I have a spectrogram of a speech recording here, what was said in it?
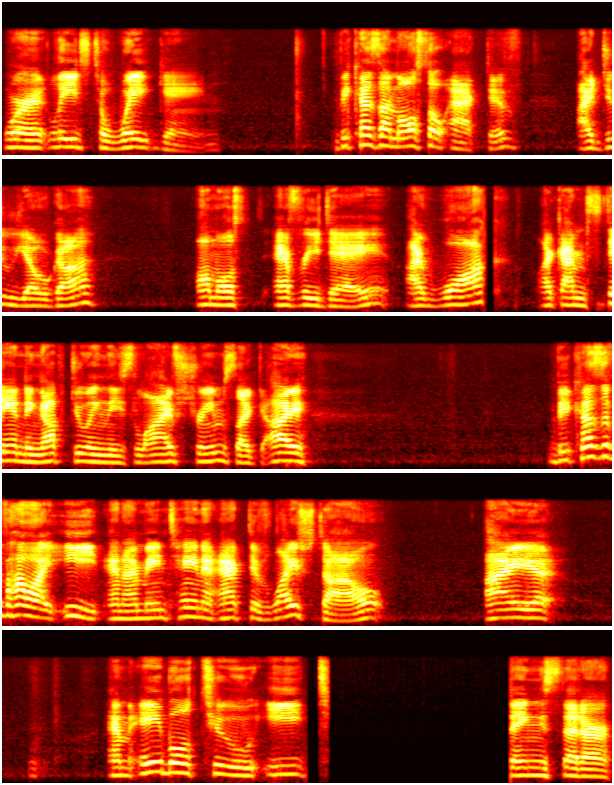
where it leads to weight gain. Because I'm also active, I do yoga almost every day. I walk like I'm standing up doing these live streams. Like I, because of how I eat and I maintain an active lifestyle, I uh, am able to eat things that are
